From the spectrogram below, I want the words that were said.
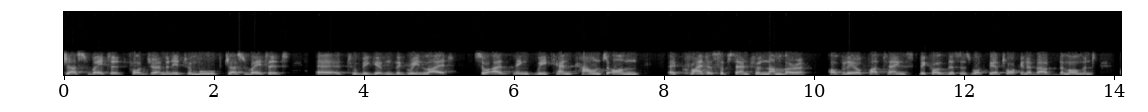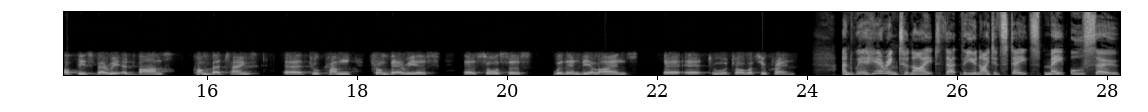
just waited for Germany to move, just waited uh, to be given the green light. So I think we can count on a, quite a substantial number of Leopard tanks because this is what we are talking about at the moment of these very advanced combat tanks uh, to come from various uh, sources within the alliance uh, uh, to, towards Ukraine. And we're hearing tonight that the United States may also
